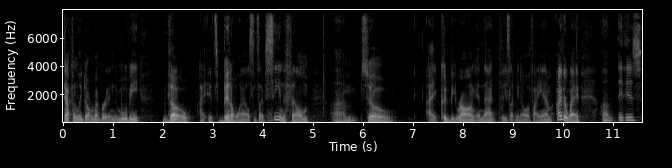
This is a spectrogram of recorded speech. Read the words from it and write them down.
definitely don't remember it in the movie, though I, it's been a while since I've seen the film, um, so I could be wrong in that. Please let me know if I am. Either way, um, it is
